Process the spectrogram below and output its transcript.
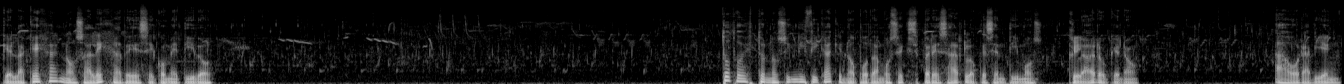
que la queja nos aleja de ese cometido. Todo esto no significa que no podamos expresar lo que sentimos, claro que no. Ahora bien,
